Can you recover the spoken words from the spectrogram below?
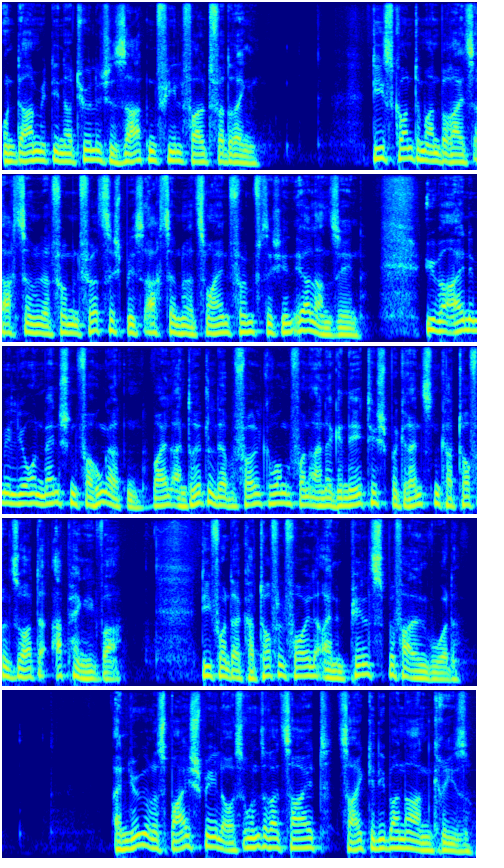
und damit die natürliche Saatenvielfalt verdrängen. Dies konnte man bereits 1845 bis 1852 in Irland sehen. Über eine Million Menschen verhungerten, weil ein Drittel der Bevölkerung von einer genetisch begrenzten Kartoffelsorte abhängig war, die von der Kartoffelfäule einem Pilz befallen wurde. Ein jüngeres Beispiel aus unserer Zeit zeigte die Bananenkrise.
